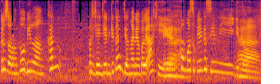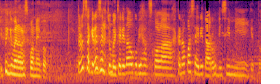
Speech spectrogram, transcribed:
Terus orang tua bilang kan perjanjian kita jangan yang paling akhir. Yeah. kok masuknya ke sini? Gitu. Nah, itu gimana responnya itu? Terus akhirnya saya coba cari tahu ke pihak sekolah kenapa saya ditaruh di sini? Gitu.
